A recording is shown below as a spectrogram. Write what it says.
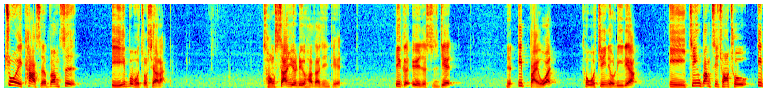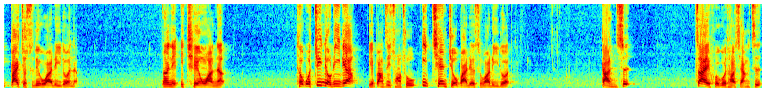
最踏实的方式，一步步做下来。从三月六号到今天，一个月的时间，你一百万透过金牛力量，已经帮自己创出一百九十六万利润了。那你一千万呢？透过金牛力量，也帮自己创出一千九百六十万利润。但是，再回过头想一次，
